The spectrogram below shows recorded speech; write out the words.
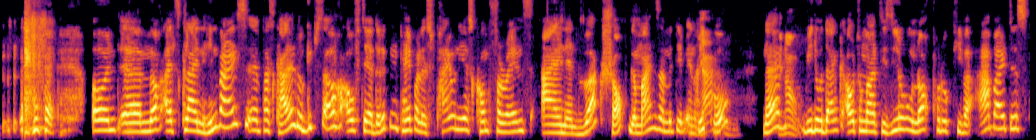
und ähm, noch als kleinen Hinweis, äh, Pascal, du gibst auch auf der dritten Paperless Pioneers Conference einen Workshop gemeinsam mit dem Enrico. Ja. Ne? Genau. Wie du dank Automatisierung noch produktiver arbeitest.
